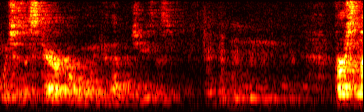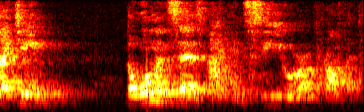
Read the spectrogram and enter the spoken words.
which is hysterical when we do that with Jesus. Verse 19, the woman says, I can see you are a prophet.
